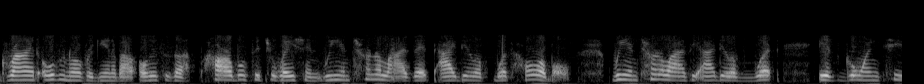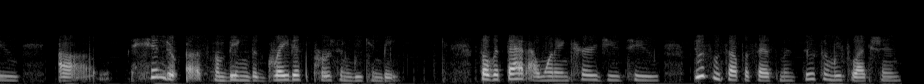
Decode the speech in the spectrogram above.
grind over and over again about, oh, this is a horrible situation, we internalize that idea of what's horrible. We internalize the idea of what is going to uh, hinder us from being the greatest person we can be. So, with that, I want to encourage you to do some self assessments, do some reflection,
